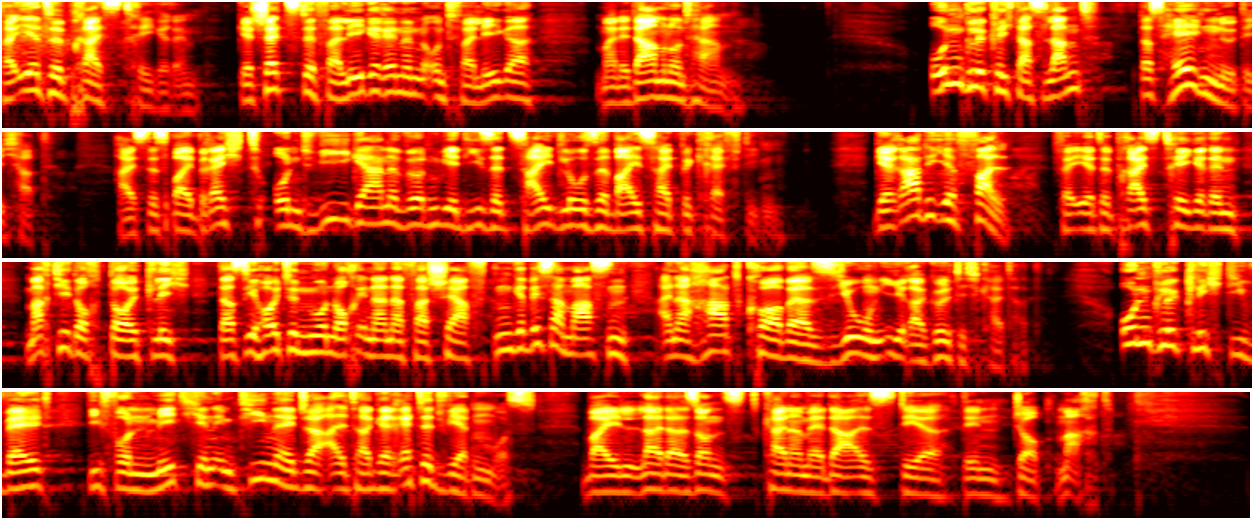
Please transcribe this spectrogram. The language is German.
Verehrte Preisträgerin, geschätzte Verlegerinnen und Verleger, meine Damen und Herren. Unglücklich das Land, das Helden nötig hat, heißt es bei Brecht, und wie gerne würden wir diese zeitlose Weisheit bekräftigen. Gerade Ihr Fall, verehrte Preisträgerin, macht jedoch deutlich, dass Sie heute nur noch in einer verschärften, gewissermaßen einer Hardcore-Version Ihrer Gültigkeit hat. Unglücklich die Welt, die von Mädchen im Teenageralter gerettet werden muss, weil leider sonst keiner mehr da ist, der den Job macht.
